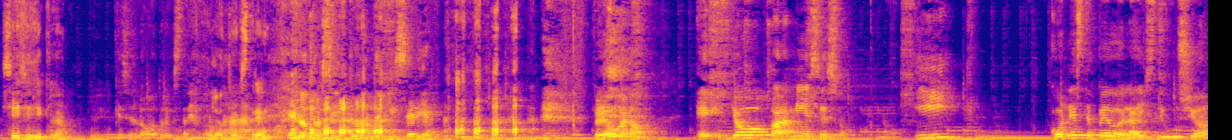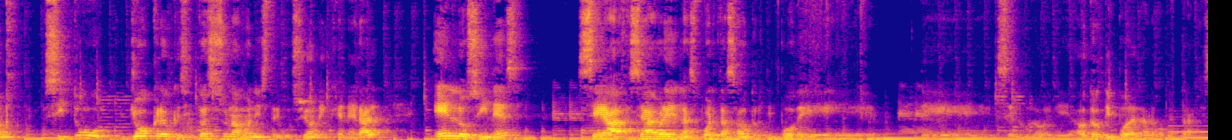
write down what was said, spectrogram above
Sí, sí, sí, claro. Que es el otro extremo. El otro extremo. el otro cinturón de miseria. Pero bueno, eh, yo para mí es eso. ¿no? Y con este pedo de la distribución, si tú, yo creo que si tú haces una buena distribución en general en los cines, se, a- se abren las puertas a otro tipo de, de a otro tipo de largometrajes.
